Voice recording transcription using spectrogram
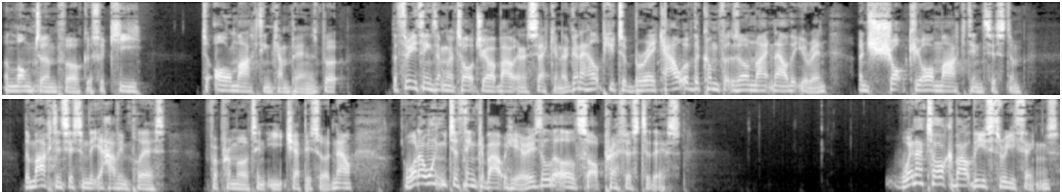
and long term focus are key to all marketing campaigns. But the three things I'm going to talk to you about in a second are going to help you to break out of the comfort zone right now that you're in and shock your marketing system, the marketing system that you have in place for promoting each episode. Now, what I want you to think about here is a little sort of preface to this when I talk about these three things,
